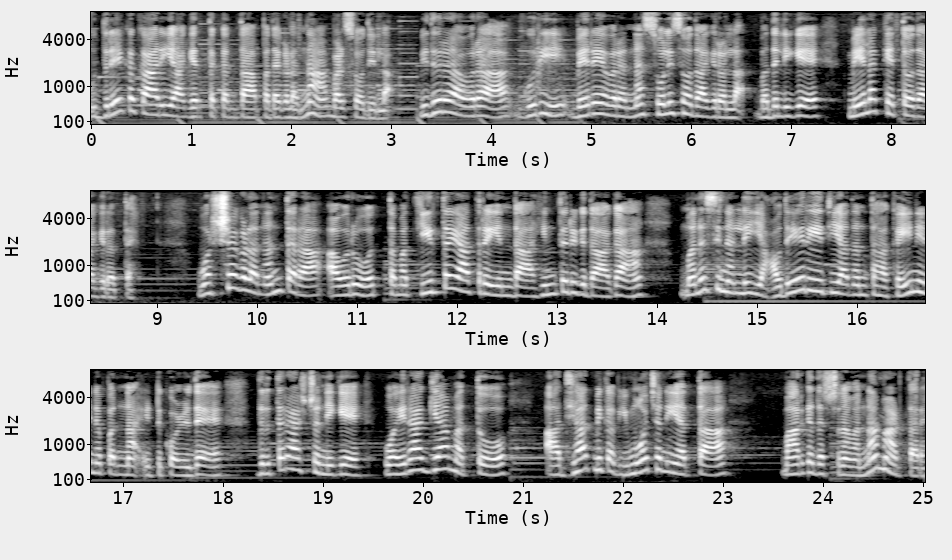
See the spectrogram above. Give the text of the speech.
ಉದ್ರೇಕಕಾರಿಯಾಗಿರ್ತಕ್ಕಂತಹ ಪದಗಳನ್ನ ಬಳಸೋದಿಲ್ಲ. ವಿದುರ ಅವರ ಗುರಿ ಬೇರೆಯವರನ್ನ ಸೋಲಿಸೋದಾಗಿರಲ್ಲ, ಬದಲಿಗೆ ಮೇಲಕ್ಕೆತ್ತೋದಾಗಿರುತ್ತೆ. ವರ್ಷಗಳ ನಂತರ ಅವರು ತಮ್ಮ ತೀರ್ಥಯಾತ್ರೆಯಿಂದ ಹಿಂತಿರುಗಿದಾಗ ಮನಸ್ಸಿನಲ್ಲಿ ಯಾವುದೇ ರೀತಿಯಾದಂತಹ ಕೈ ನೆನಪನ್ನ ಇಟ್ಟುಕೊಳ್ಳದೆ ಧೃತರಾಷ್ಟ್ರನಿಗೆ ವೈರಾಗ್ಯ ಮತ್ತು ಆಧ್ಯಾತ್ಮಿಕ ವಿಮೋಚನೆಯತ್ತ ಮಾರ್ಗದರ್ಶನವನ್ನ ಮಾಡ್ತಾರೆ.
